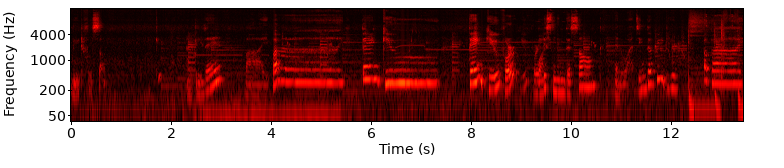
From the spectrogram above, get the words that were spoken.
beautiful song. Okay, until then, bye bye. Thank you. Thank you for, for listening the song and watching the video. Bye bye.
